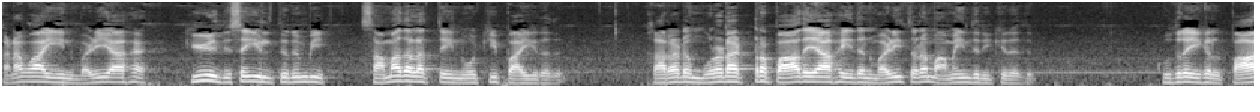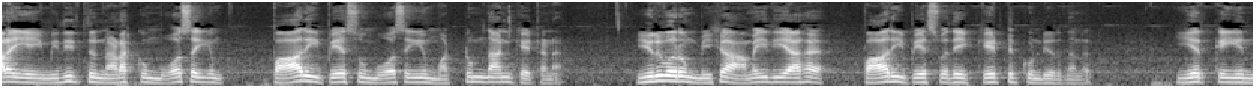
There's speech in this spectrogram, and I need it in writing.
கணவாயின் வழியாக கீழ் திசையில் திரும்பி சமதளத்தை நோக்கி பாய்கிறது. கரடு முரடற்ற பாதையாக இதன் வழித்தடம் அமைந்திருக்கிறது. குதிரைகள் பாறையை மிதித்து நடக்கும் ஓசையும் பாரி பேசும் ஓசையும் மட்டும்தான் கேட்டன. இருவரும் மிக அமைதியாக பாரி பேசுவதை கேட்டுக்கொண்டிருந்தனர் இயற்கையின்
